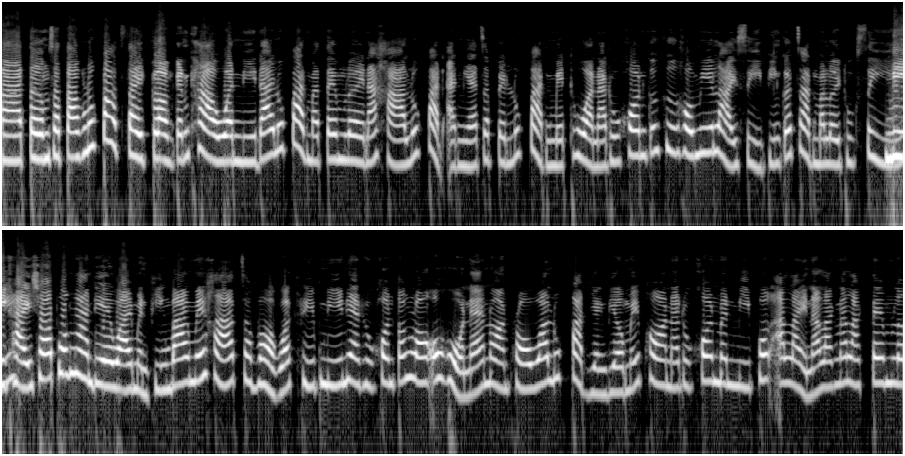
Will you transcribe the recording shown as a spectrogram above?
มาเติมสต็อกลูกปัดใส่กล่องกันค่ะวันนี้ได้ลูกปัดมาเต็มเลยนะคะ ลูกปัดอันนี้จะเป็นลูกปัดเม็ดถั่วนะทุกคนก็คือเขามีหลายสีพิงก็จัดมาเลยทุกสีมีใครชอบพวกงาน DIY เหมือนพิงบ้างไหมคะจะบอกว่าคลิปนี้เนี่ยทุกคนต้องร้องโอ้โหแน่นอน เพราะว่าลูกปัดอย่างเดียวไม่พอนะทุกคนมันมีพวกอะไหล่น่ารักน่ารักเต็มเล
